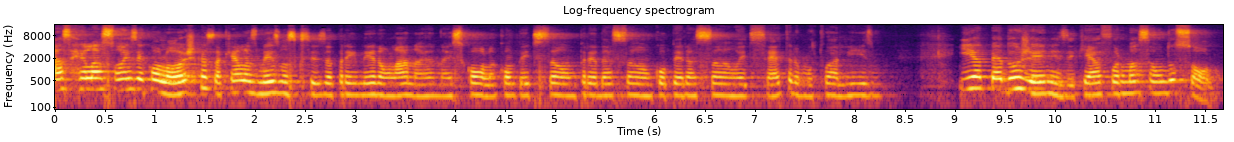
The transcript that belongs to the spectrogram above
As relações ecológicas, aquelas mesmas que vocês aprenderam lá na, na escola, competição, predação, cooperação, etc., mutualismo. E a pedogênese, que é a formação do solo.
